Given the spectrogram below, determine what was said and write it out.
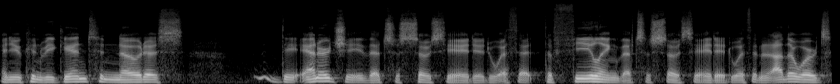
and you can begin to notice the energy that's associated with it, the feeling that's associated with it. In other words,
